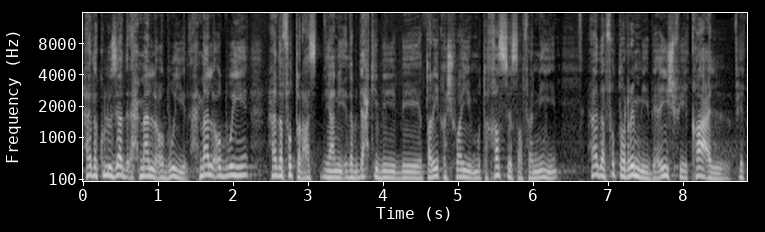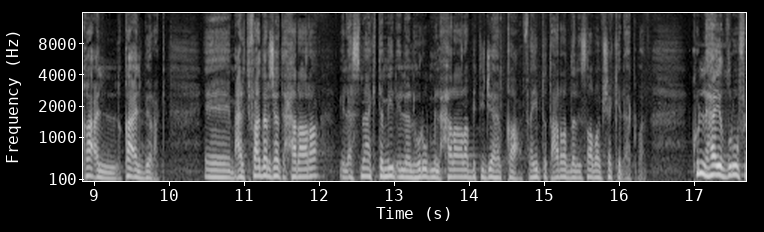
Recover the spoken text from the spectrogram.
هذا كله زاد الأحمال العضوية الأحمال العضوية هذا فطر يعني إذا بدي أحكي بطريقة شوي متخصصة فنية هذا فطر رمي بيعيش في قاع في قاع قاع البرك مع ارتفاع درجات الحرارة الأسماك تميل إلى الهروب من الحرارة باتجاه القاع فهي بتتعرض للإصابة بشكل أكبر. كل هاي الظروف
